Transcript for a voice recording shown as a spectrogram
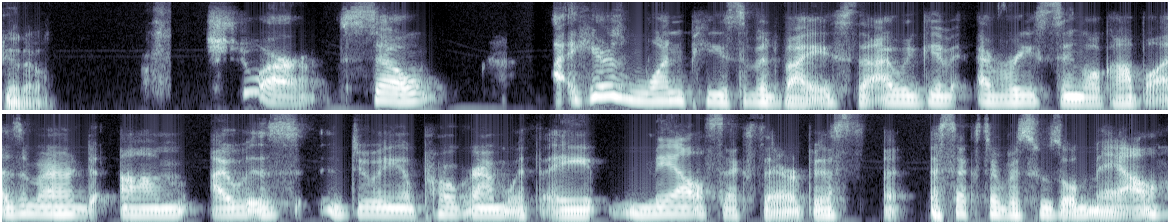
You know, Sure. So uh, here's one piece of advice that I would give every single couple. As a matter, um, I was doing a program with a male sex therapist, a sex therapist who's a male,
